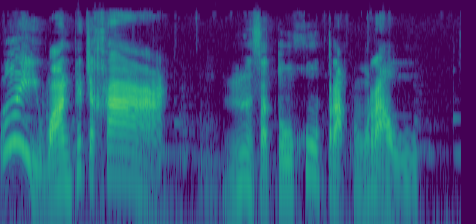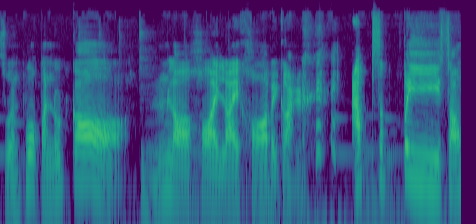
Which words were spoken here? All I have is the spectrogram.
เอ้ยวานเพชรฆาตอืมศัตรูคู่ปรับของเรา ส่วนพวกมนุษย์ก็รอคอยลอยคอไปก่อน อัพสปีดสอง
